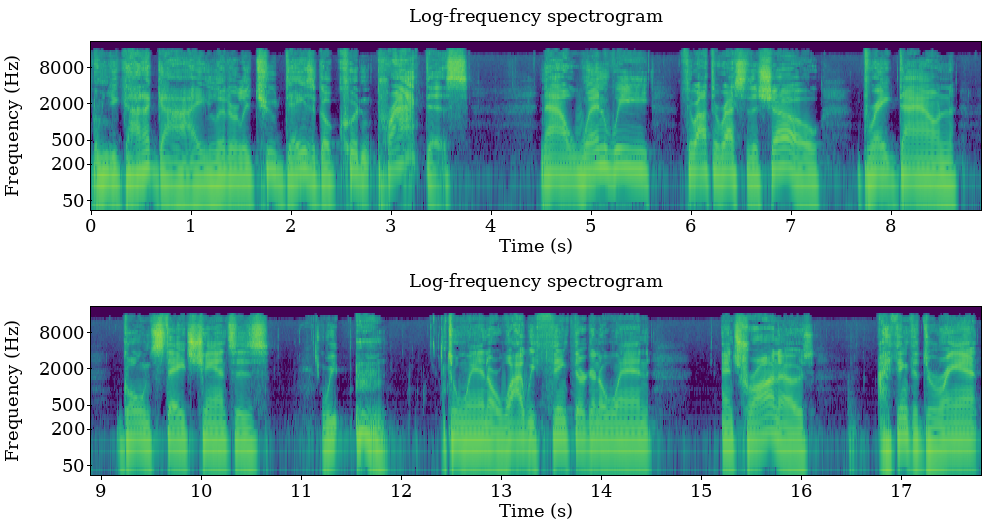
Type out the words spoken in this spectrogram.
when you got a guy literally two days ago couldn't practice. Now, when we, throughout the rest of the show, break down Golden State's chances we to win or why we think they're going to win and Toronto's, I think the Durant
